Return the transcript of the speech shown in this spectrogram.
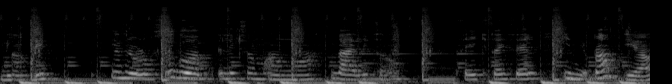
viktig. Jeg tror det også går liksom an å være litt sånn fake seg selv inniblant. Ja.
